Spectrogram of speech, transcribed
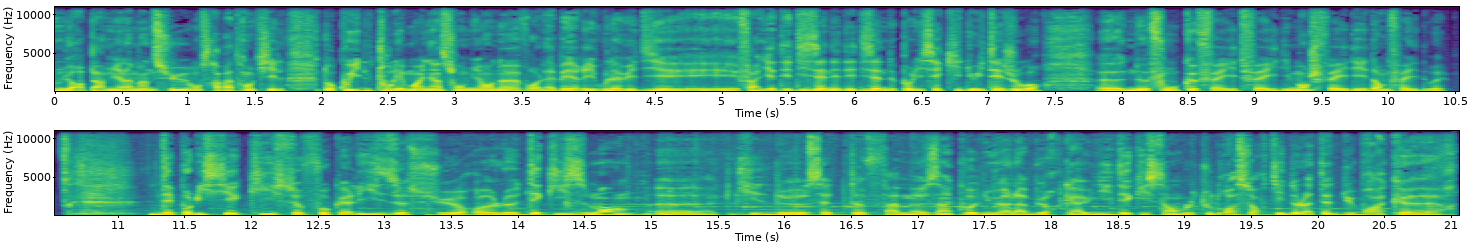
on lui aura pas remis la main dessus, on sera pas tranquille. Donc oui, tous les moyens sont mis en œuvre. La BRI, vous l'avez dit, et, enfin il y a des dizaines et des dizaines de policiers qui nuit et jour euh, ne font que faillite, faillite, ils mangent faillite et ils dorment faillite. Ouais. Des policiers qui se focalisent sur euh, le déguisement euh, de cette fameuse inconnue à la burqa, une idée qui semble tout droit sortie de la tête du braqueur.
